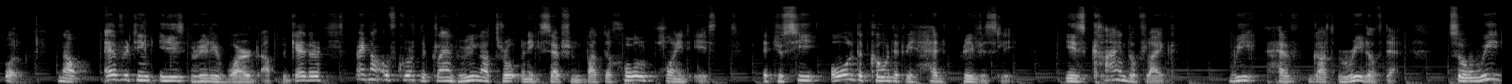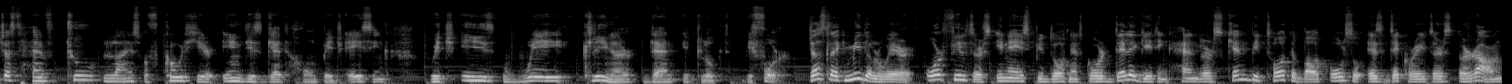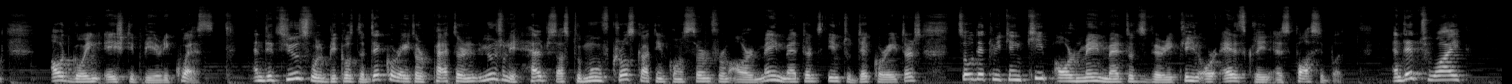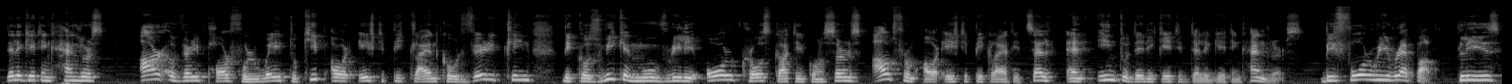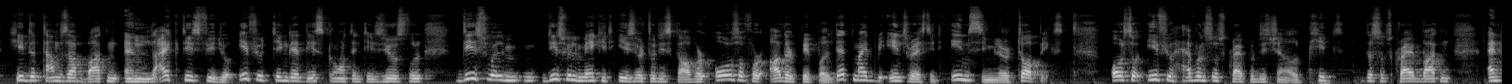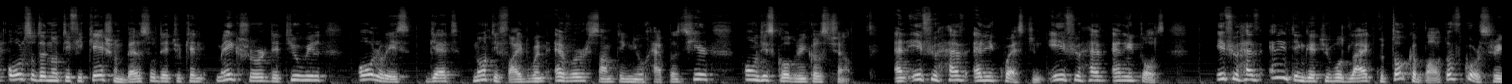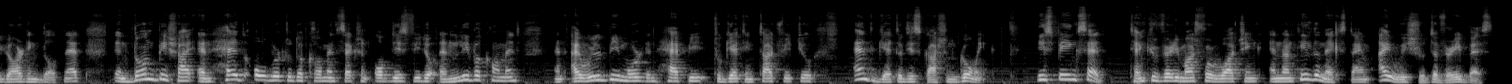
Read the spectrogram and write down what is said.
Well, now everything is really wired up together. Right now, of course, the client will not throw an exception, but the whole point is that you see all the code that we had previously is kind of like we have got rid of that. So we just have two lines of code here in this get homepage async, which is way cleaner than it looked before. Just like middleware or filters in ASP.NET Core, delegating handlers can be thought about also as decorators around outgoing HTTP requests. And it's useful because the decorator pattern usually helps us to move cross-cutting concern from our main methods into decorators so that we can keep our main methods very clean or as clean as possible. And that's why delegating handlers are a very powerful way to keep our HTTP client code very clean because we can move really all cross-cutting concerns out from our HTTP client itself and into dedicated delegating handlers. Before we wrap up, please hit the thumbs up button and like this video if you think that this content is useful. This will, this will make it easier to discover also for other people that might be interested in similar topics. Also, if you haven't subscribed to this channel, hit the subscribe button and also the notification bell so that you can make sure that you will always get notified whenever something new happens here on this Codewrinkles channel. And if you have any question, if you have any thoughts, if you have anything that you would like to talk about, of course, regarding .NET, then don't be shy and head over to the comment section of this video and leave a comment and I will be more than happy to get in touch with you and get a discussion going. This being said, thank you very much for watching and until the next time, I wish you the very best.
